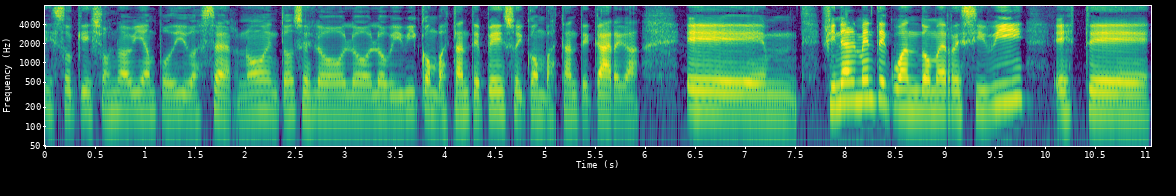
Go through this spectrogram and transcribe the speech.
eso que ellos no habían podido hacer, ¿no? Entonces lo, lo- viví con bastante peso y con bastante carga. Eh, finalmente cuando me recibí, este,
